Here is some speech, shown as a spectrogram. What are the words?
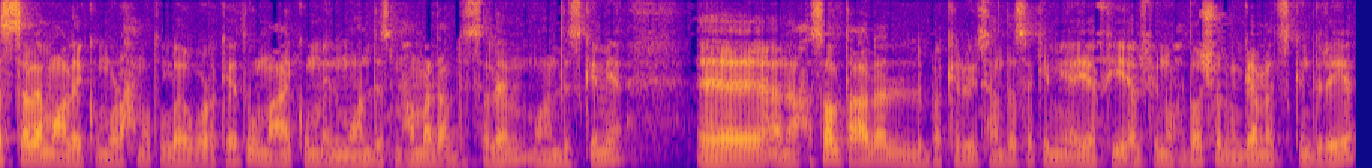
السلام عليكم ورحمة الله وبركاته. معاكم المهندس محمد عبد السلام مهندس كيمياء. آه، أنا حصلت على البكالوريوس هندسة كيميائية في 2011 من جامعة اسكندرية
